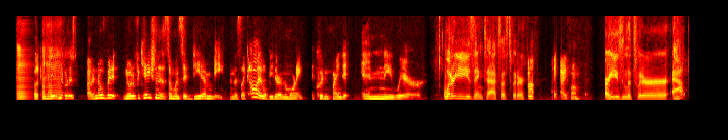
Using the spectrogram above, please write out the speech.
But I did mm-hmm. notice got a novi- notification that someone said DM me, and it's like, oh, it'll be there in the morning. I couldn't find it anywhere. What are you using to access Twitter? Uh, iPhone. Are you using the Twitter app,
